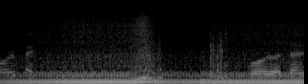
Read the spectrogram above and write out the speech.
Oh depan. Oh datang.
